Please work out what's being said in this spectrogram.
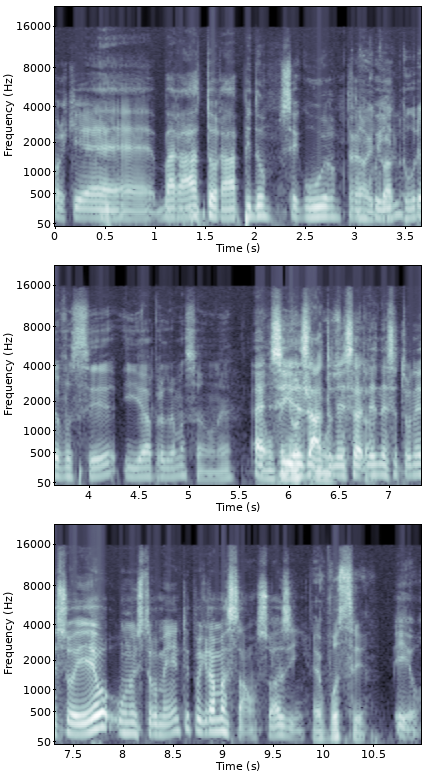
porque é barato, rápido, seguro, Não, e tranquilo. tua tour é você e a programação, né? É, Não sim, tem outros exato. músicos, Nessa, tá. nessa turnê sou eu, um instrumento e programação, sozinho. É você. Eu.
